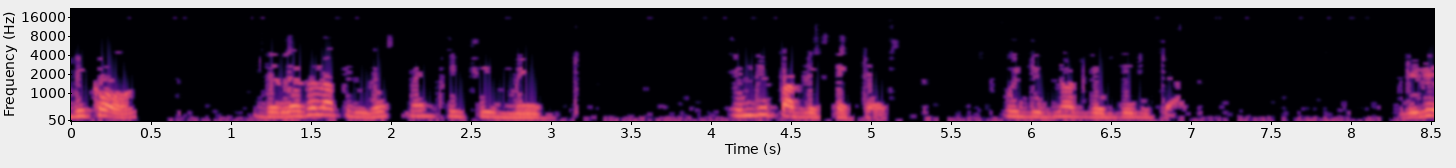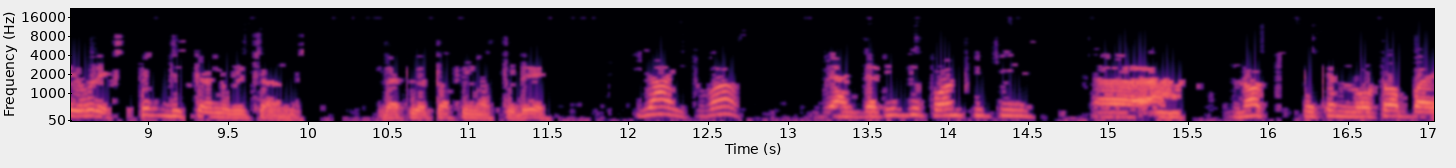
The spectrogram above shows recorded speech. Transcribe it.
Because the level of investment which we made in the public sectors, we did not get the return. Did you ever expect this kind of returns that we are talking of today? Yeah, it was. And that is the point which is uh, not taken note of by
